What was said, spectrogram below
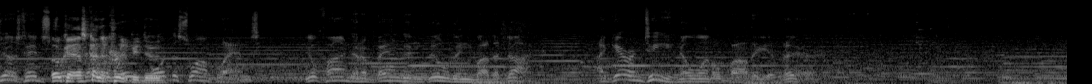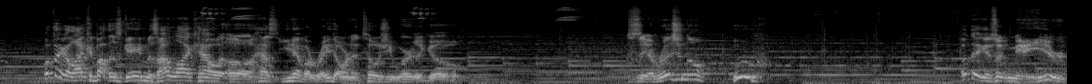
just head straight Okay, that's kinda creepy, dude. toward the swamplands. You'll find an abandoned building by the dock. I guarantee no one will bother you there. One thing I like about this game is I like how it uh, has you have a radar and it tells you where to go. 'Cause the original, whew, I think it took me a year,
